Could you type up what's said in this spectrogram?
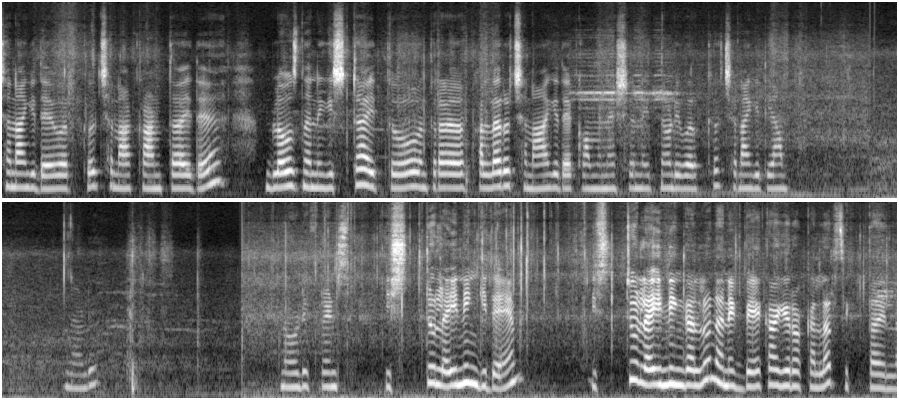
ಚೆನ್ನಾಗಿದೆ ವರ್ಕ್, ಚೆನ್ನಾಗಿ ಕಾಣ್ತಾ ಇದೆ. ಬ್ಲೌಸ್ ನನಗೆ ಇಷ್ಟ ಆಯಿತು. ಒಂಥರ ಕಲ್ಲರು ಚೆನ್ನಾಗಿದೆ, ಕಾಂಬಿನೇಷನ್ ಇದು ನೋಡಿ ವರ್ಕ್ ಚೆನ್ನಾಗಿದೆಯಾ? ನೋಡಿ. ನೋಡಿ ಫ್ರೆಂಡ್ಸ್, ಇಷ್ಟು ಲೈನಿಂಗ್ ಇದೆ. ಇಷ್ಟು ಲೈನಿಂಗಲ್ಲೂ ನನಗೆ ಬೇಕಾಗಿರೋ ಕಲರ್ ಸಿಗ್ತಾ ಇಲ್ಲ.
